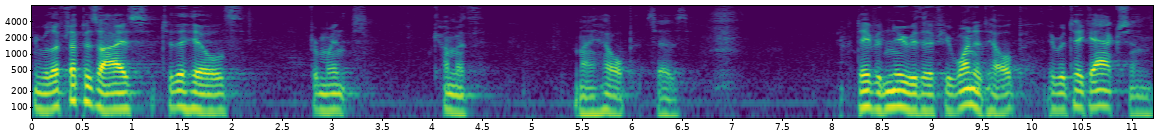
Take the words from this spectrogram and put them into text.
He will lift up his eyes to the hills from whence cometh my help, it says. David knew that if he wanted help, it would take action.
